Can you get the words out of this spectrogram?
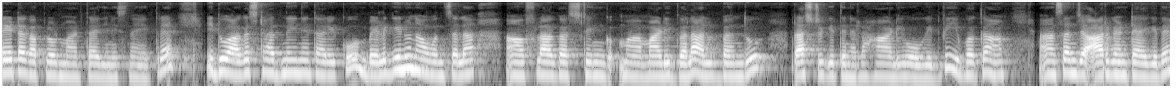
ಲೇಟಾಗಿ ಅಪ್ಲೋಡ್ ಮಾಡ್ತಾ ಇದ್ದೀನಿ ಸ್ನೇಹಿತರೆ. ಇದು ಆಗಸ್ಟ್ ಹದಿನೈದನೇ ತಾರೀಕು. ಬೆಳಗ್ಗೆನೂ ನಾವು ಒಂದು ಸಲ ಫ್ಲಾಗಾಸ್ಟಿಂಗ್ ಮಾಡಿದ್ವಲ್ಲ, ಅಲ್ಲಿ ಬಂದು ರಾಷ್ಟ್ರಗೀತೆನೆಲ್ಲ ಹಾಡಿ ಹೋಗಿದ್ವಿ. ಇವಾಗ ಸಂಜೆ ಆರು ಗಂಟೆ ಆಗಿದೆ.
